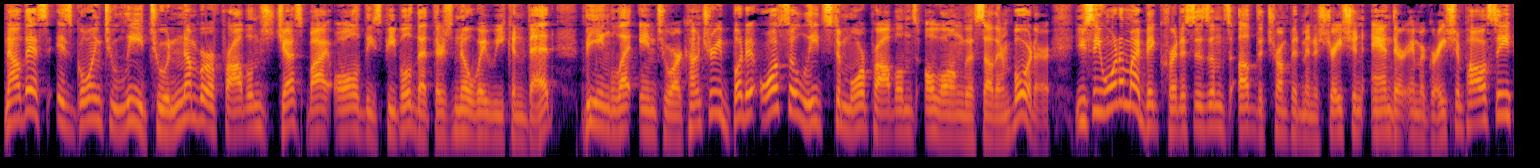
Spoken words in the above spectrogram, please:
Now this is going to lead to a number of problems just by all of these people that there's no way we can vet being let into our country, but it also leads to more problems along the southern border. You see, one of my big criticisms of the Trump administration and their immigration policy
